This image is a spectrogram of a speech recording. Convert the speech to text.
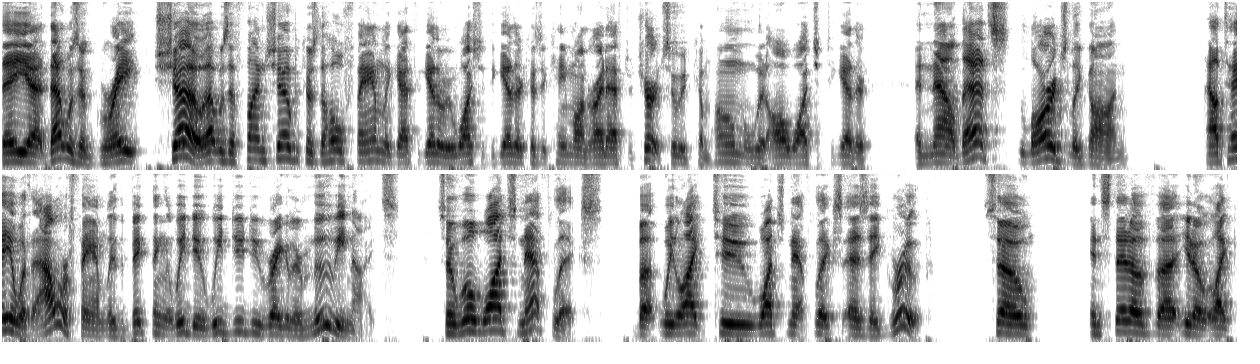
They uh, that was a great show. That was a fun show because the whole family got together. We watched it together because it came on right after church. So we'd come home and we'd all watch it together and now that's largely gone. I'll tell you, with our family, the big thing that we do, we do do regular movie nights. So we'll watch Netflix, but we like to watch Netflix as a group. So instead of uh, you know like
